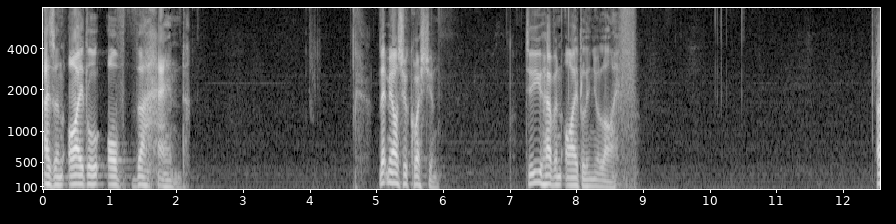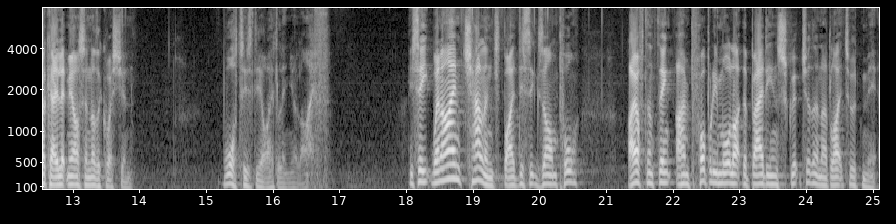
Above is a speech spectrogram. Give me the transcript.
as an idol of the hand. Let me ask you a question Do you have an idol in your life? Okay, let me ask another question what is the idol in your life? You see, when I'm challenged by this example, I often think I'm probably more like the baddie in Scripture than I'd like to admit.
